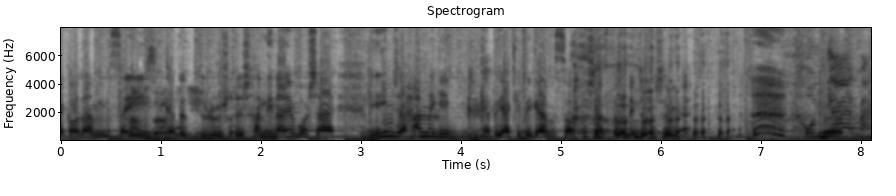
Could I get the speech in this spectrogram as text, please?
یک آدم صحیح که همزبونی. ریشخندی نمی باشه. اینجا همگی که یکی دیگر بسیار خوش هستن. اینجا خوش میاد. خونگرمن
